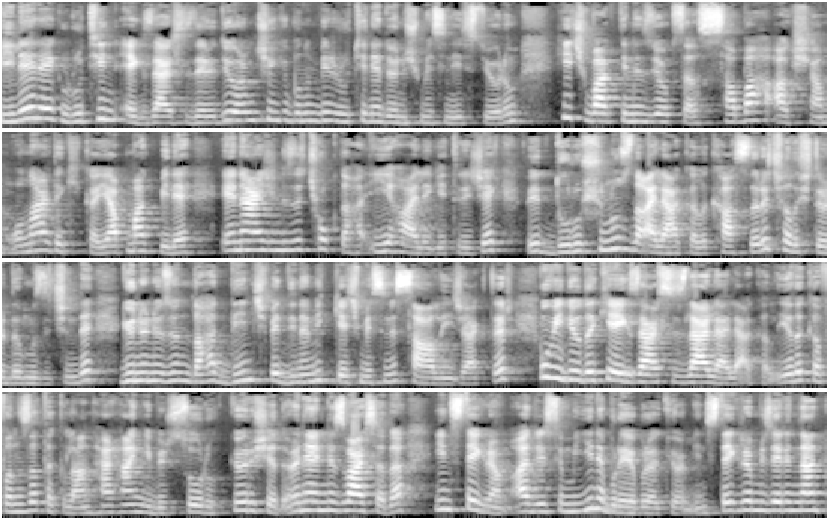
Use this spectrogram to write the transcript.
Bilerek rutin egzersizleri diyorum çünkü bunun bir rutine dönüşmesini istiyorum. Hiç vaktiniz yoksa sabah akşam 10'ar dakika yapmak bile enerjinizi çok daha iyi hale getirecek ve duruşunuzla alakalı kasları çalıştırdığımız için de gününüzün daha dinç ve dinamik geçmesini sağlayacaktır. Bu videodaki egzersizlerle alakalı ya da kafanıza takılan herhangi bir soru, görüş ya da öneriniz varsa da Instagram adresimi yine buraya bırakıyorum. Instagram üzerinden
